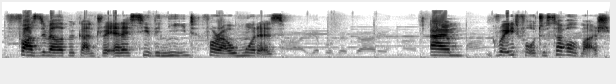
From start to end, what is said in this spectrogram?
fast developing country and I see the need for our mothers. I'm grateful to Savalmash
